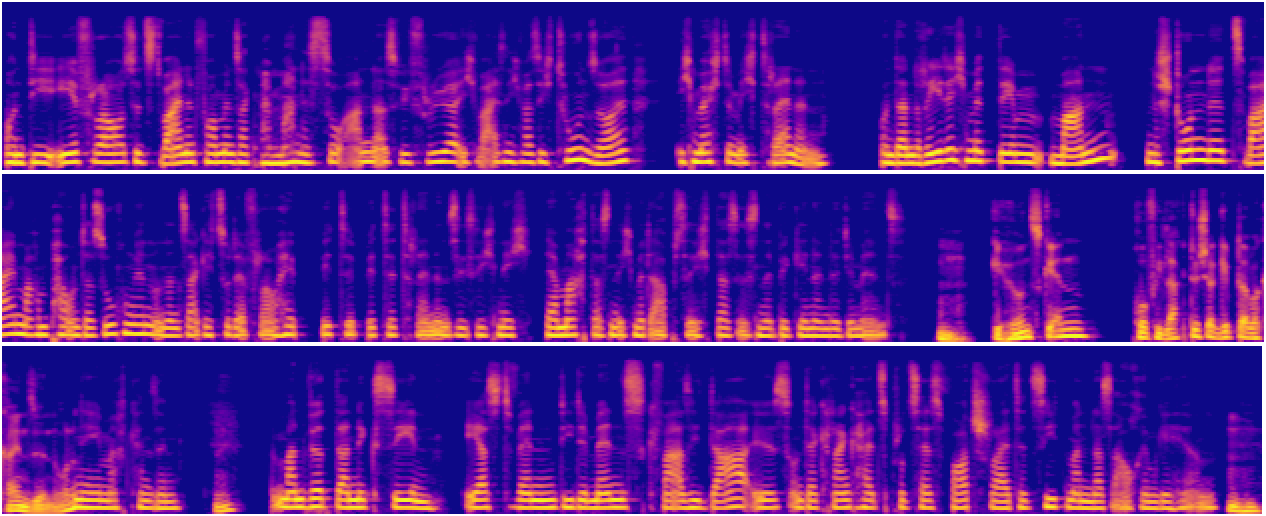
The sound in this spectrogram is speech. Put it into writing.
und die Ehefrau sitzt weinend vor mir und sagt, mein Mann ist so anders wie früher, ich weiß nicht, was ich tun soll, ich möchte mich trennen. Und dann rede ich mit dem Mann eine Stunde, zwei, mache ein paar Untersuchungen und dann sage ich zu der Frau, hey, bitte, bitte trennen Sie sich nicht. Der macht das nicht mit Absicht, das ist eine beginnende Demenz. Hm. Gehirnscan prophylaktisch ergibt aber keinen Sinn, oder? Nee, macht keinen Sinn. Hm? Man wird da nichts sehen. Erst wenn die Demenz quasi da ist und der Krankheitsprozess fortschreitet, sieht man das auch im Gehirn. Mhm.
